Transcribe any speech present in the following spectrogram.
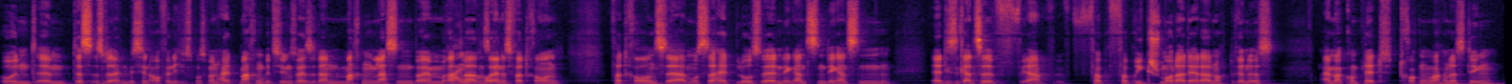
Und ähm, das ist halt ein bisschen aufwendig, das muss man halt machen, beziehungsweise dann machen lassen beim Radladen Einkommen. seines Vertrauens. Vertrauens. Da musst du halt loswerden, den ganzen, den ganzen ja, diese ganze ja, Fa Fabrikschmodder, der da noch drin ist, einmal komplett trocken machen, das Ding.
